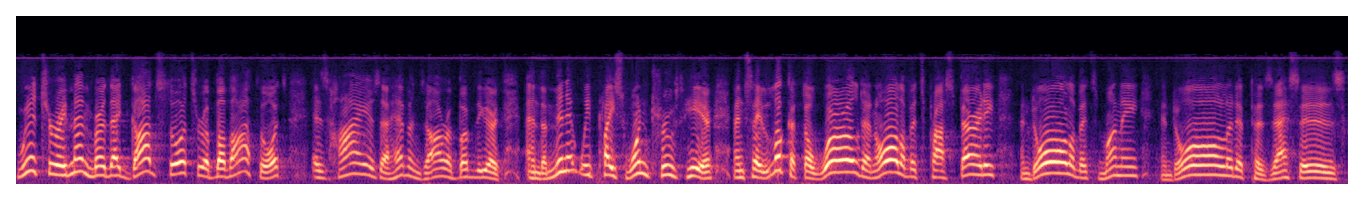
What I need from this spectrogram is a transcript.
We're to remember that God's thoughts are above our thoughts as high as the heavens are above the earth. And the minute we place one truth here and say, look at the world and all of its prosperity and all of its money and all that it possesses,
